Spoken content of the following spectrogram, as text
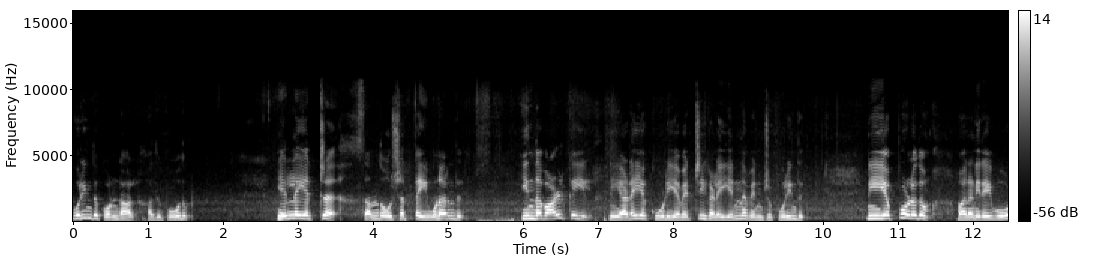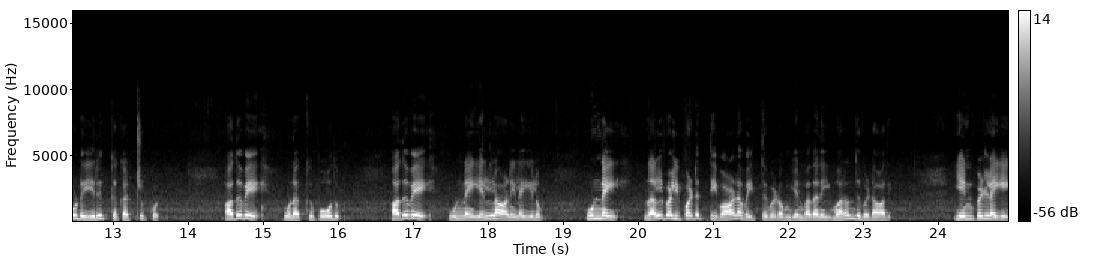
புரிந்து கொண்டால் அது போதும். எல்லையற்ற சந்தோஷத்தை உணர்ந்து இந்த வாழ்க்கையில் நீ அடையக்கூடிய வெற்றிகளை என்னவென்று புரிந்து நீ எப்பொழுதும் மனநிறைவோடு இருக்க கற்றுக்கொள். அதுவே உனக்கு போதும். அதுவே உன்னை எல்லா நிலையிலும் உன்னை நல்வழிப்படுத்தி வாழ வைத்துவிடும் என்பதனை மறந்து விடாதே என் பிள்ளையே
